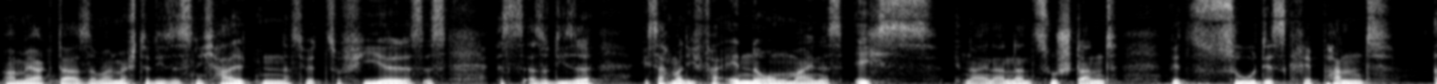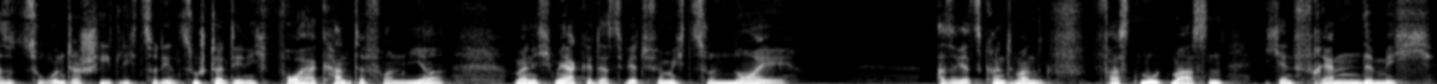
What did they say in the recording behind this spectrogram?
man merkt also man möchte dieses nicht halten, das wird zu viel. Es ist, ist also diese, ich sag mal, die Veränderung meines Ichs in einen anderen Zustand wird zu diskrepant, also zu unterschiedlich zu dem Zustand, den ich vorher kannte von mir. Und wenn ich merke, das wird für mich zu neu, also jetzt könnte man fast mutmaßen, ich entfremde mich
